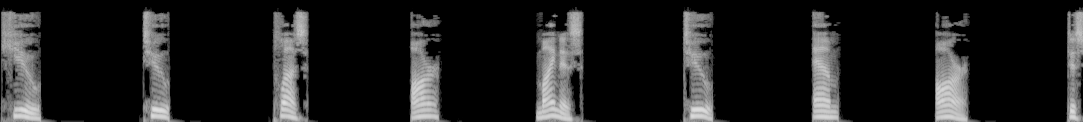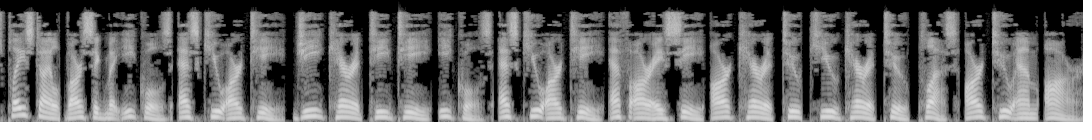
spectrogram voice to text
q 2 plus r minus 2 m r Display style var sigma equals sqrt g caret tt equals sqrt frac r caret 2 q caret 2 plus r 2 m r,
